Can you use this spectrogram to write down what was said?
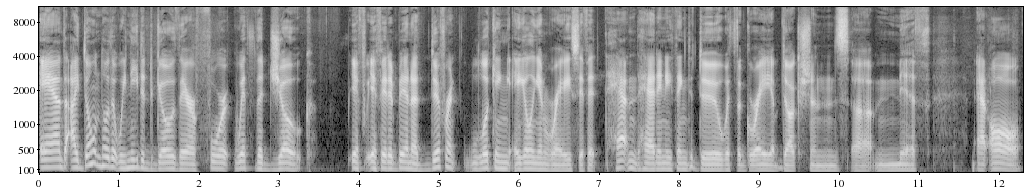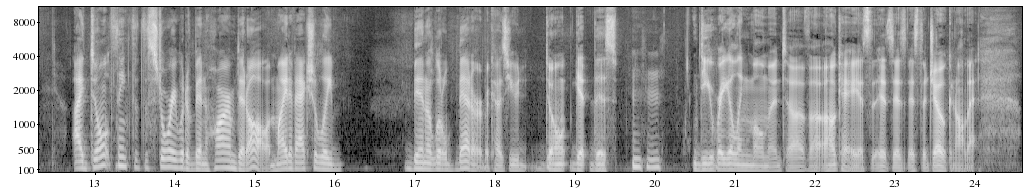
And I don't know that we needed to go there for with the joke. If if it had been a different looking alien race, if it hadn't had anything to do with the gray abductions uh, myth at all, I don't think that the story would have been harmed at all. It might have actually been a little better because you don't get this mm-hmm. derailing moment of uh, okay, it's, it's it's it's the joke and all that.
